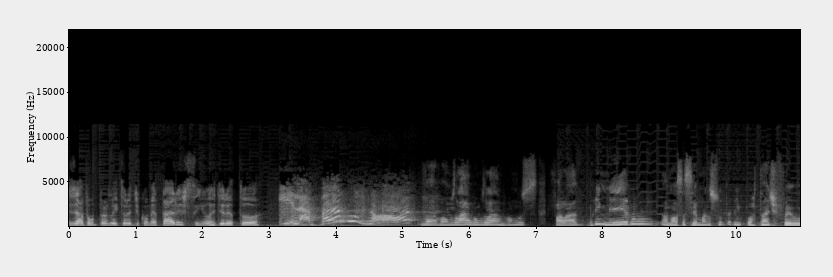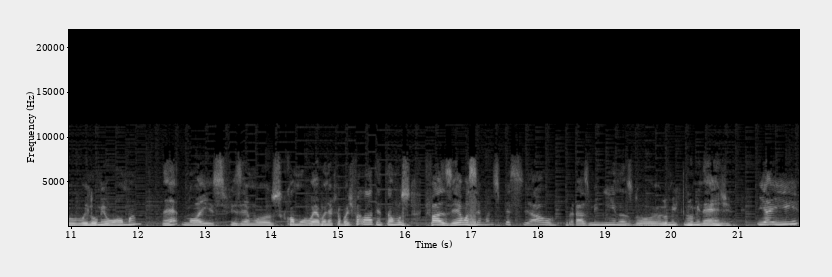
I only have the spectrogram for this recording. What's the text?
Já vamos para a leitura de comentários, senhor diretor. E lá vamos nós! vamos lá, vamos lá. Vamos falar primeiro da nossa semana super importante, foi o Illume Woman né? Nós fizemos, como o Ebony acabou de falar, tentamos fazer uma semana especial para as meninas do Luminerd. E aí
